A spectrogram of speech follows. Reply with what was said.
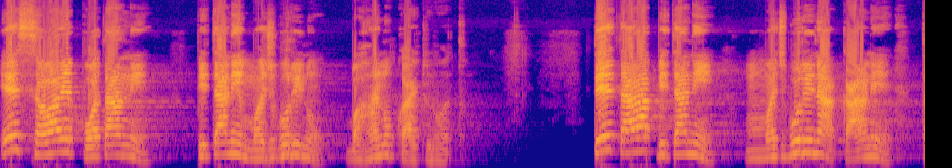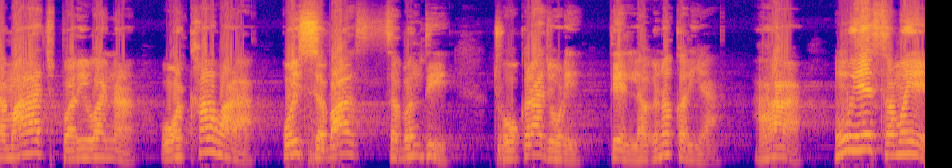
એ સવારે પોતાની પિતાની મજબૂરીનું બહાનું કાઢ્યું હતું. તે તારા પિતાની મજબૂરીના કારણે તમારા જ પરિવારના ઓળખાણવાળા કોઈ સબા સંબંધી છોકરા જોડે તે લગ્ન કર્યા. હા, હું એ સમયે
